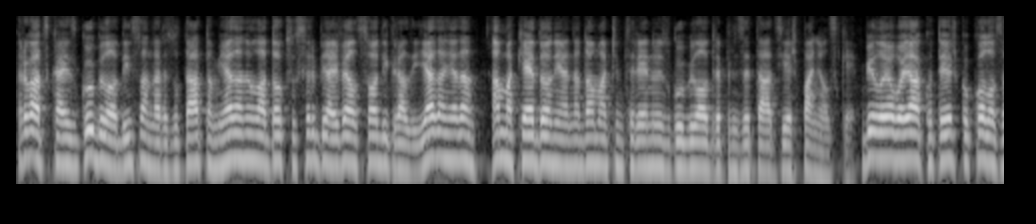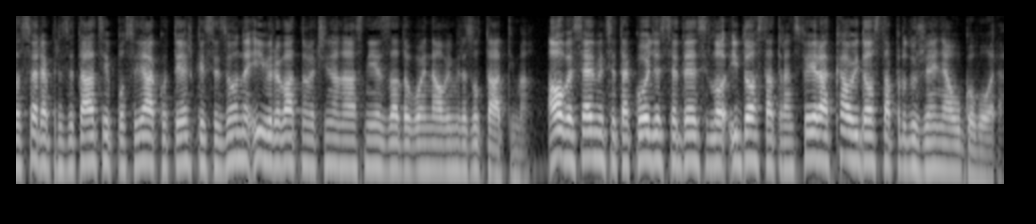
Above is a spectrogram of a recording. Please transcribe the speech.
Hrvatska je izgubila od Islanda rezultatom 1-0, dok su Srbija i Vels odigrali 1-1, a Makedonija je na domaćem terenu izgubila od reprezentacije Španjolske. Bilo je ovo jako teško kolo za sve reprezentacije poslije jako teške sezone i vjerovatno većina nas nije zadovoljna ovim rezultatima. A ove sedmice također se desilo i dosta transfera kao i dosta produženja ugovora.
